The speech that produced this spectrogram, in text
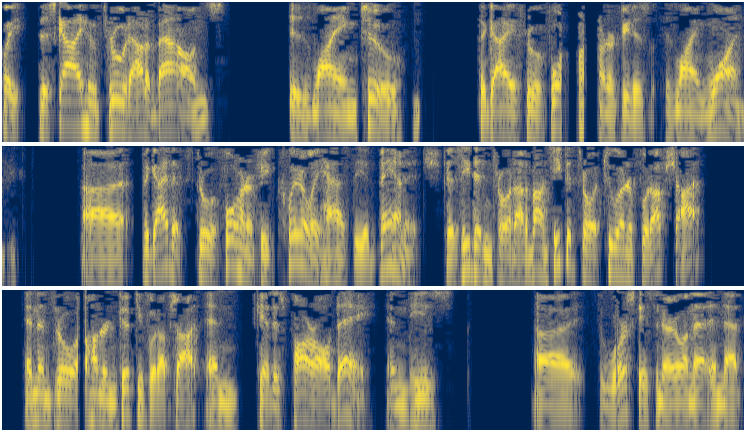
wait. This guy who threw it out of bounds is lying two. The guy who threw it 400 feet is, is lying one. Uh, the guy that threw it 400 feet clearly has the advantage because he didn't throw it out of bounds. He could throw a 200 foot upshot and then throw a 150 foot upshot and get his par all day. And he's, uh, the worst case scenario in that, in that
